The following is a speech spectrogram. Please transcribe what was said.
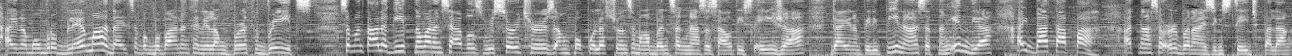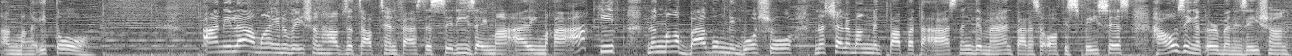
ay namumroblema dahil sa pagbaba ng kanilang birth rates. Samantala, git naman ng Savills researchers ang populasyon sa mga bansang nasa Southeast Asia, gaya ng Pilipinas at ng India, ay bata pa at nasa urbanizing stage pa lang ang mga ito. Anila, ang mga innovation hubs sa top 10 fastest cities ay maaaring makaakit ng mga bagong negosyo na siya namang nagpapataas ng demand para sa office spaces, housing at urbanization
